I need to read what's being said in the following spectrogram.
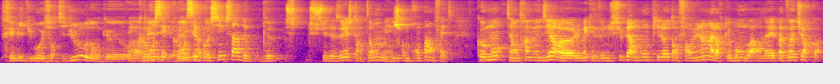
très vite, Hugo est sorti du lot, donc euh, voilà. comment après, c'est possible ça de, de- je, suis désolé, je t'interromps, mais je Mm. comprends pas en fait. Comment tu es en train de me dire euh, le mec est devenu super bon pilote en Formule 1 alors que bon, bah, on n'avait pas de voiture quoi.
